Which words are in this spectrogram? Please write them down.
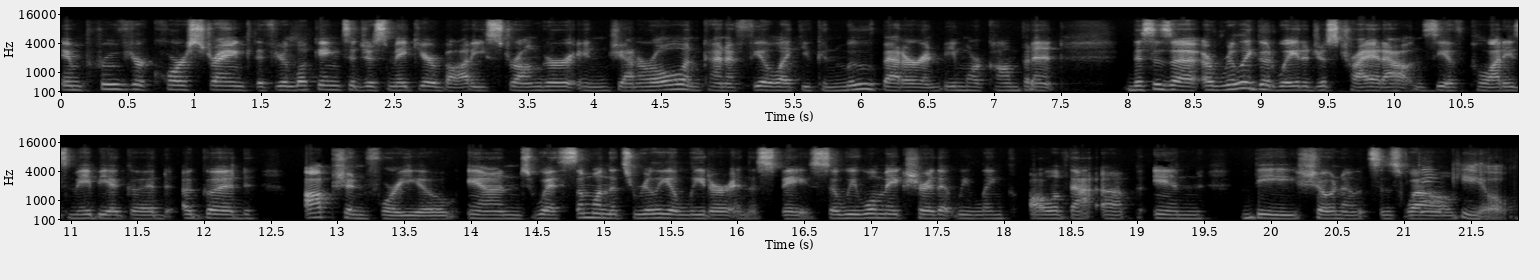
improve your core strength, if you're looking to just make your body stronger in general and kind of feel like you can move better and be more confident, this is a, a really good way to just try it out and see if Pilates may be a good, a good option for you and with someone that's really a leader in the space. So we will make sure that we link all of that up in the show notes as well. Thank you.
